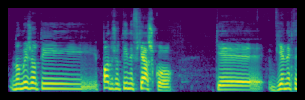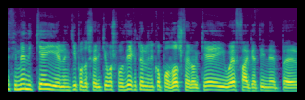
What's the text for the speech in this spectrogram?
νομίζω ότι πάντως ότι είναι φιάσκο και βγαίνει εκτεθειμένη και η Ελληνική Ποδοσφαιρική Ομοσπονδία και το Ελληνικό Ποδόσφαιρο και η UEFA γιατί είναι. ε,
